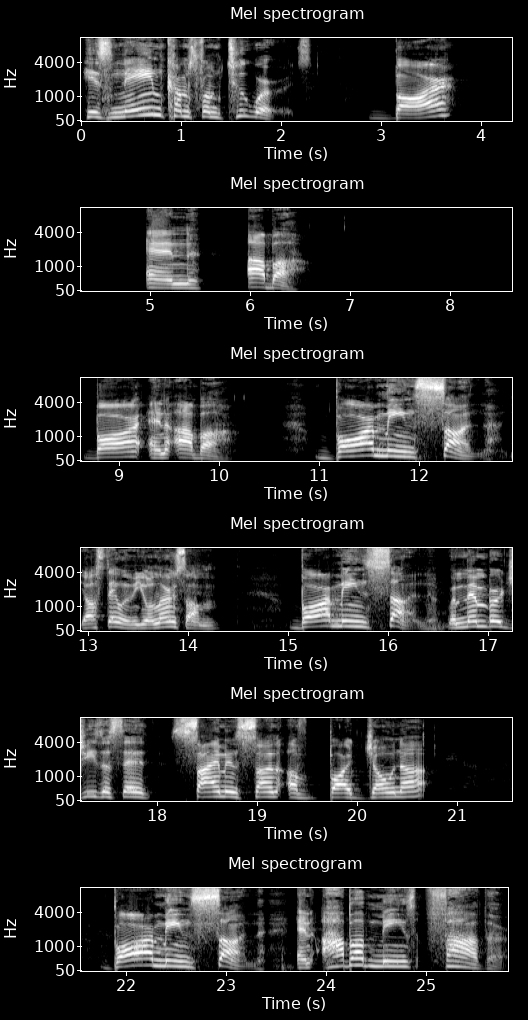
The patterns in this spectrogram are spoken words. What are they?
his name comes from two words Bar and Abba. Bar and Abba. Bar means son. Y'all stay with me. You'll learn something. Bar means son. Remember, Jesus said, Simon, son of Barjona? Bar means son, and Abba means father.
